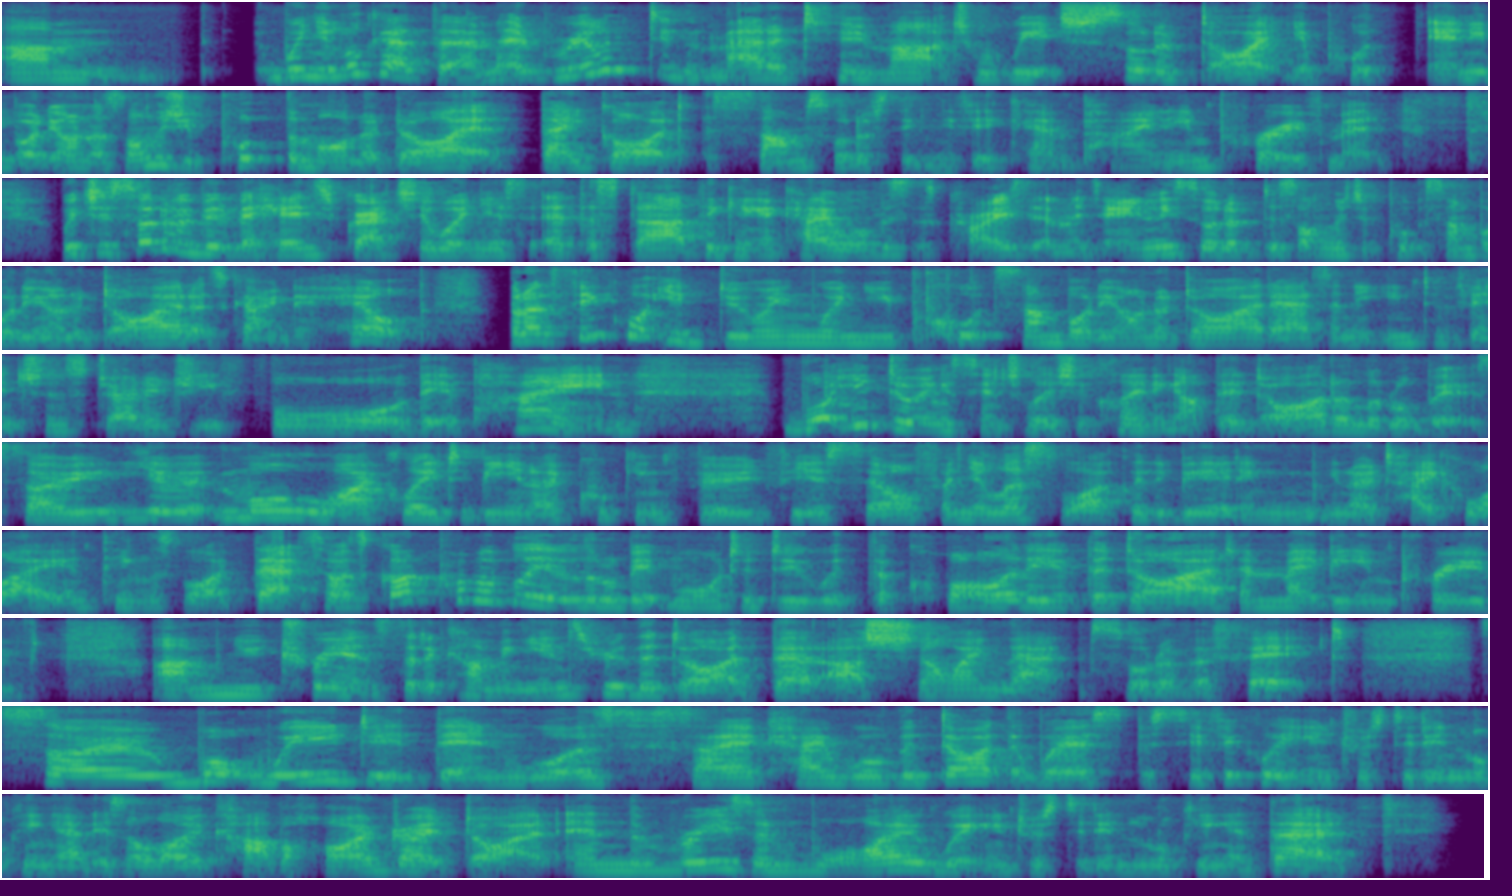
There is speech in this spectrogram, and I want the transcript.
Um, when you look at them, it really didn't matter too much which sort of diet you put anybody on. As long as you put them on a diet, they got some sort of significant pain improvement, which is sort of a bit of a head scratcher when you're at the start thinking, okay, well, this is crazy. That means any sort of, as long as you put somebody on a diet, it's going to help. But I think what you're doing when you put somebody on a diet as an intervention strategy for their pain what you're doing essentially is you're cleaning up their diet a little bit. So you're more likely to be, you know, cooking food for yourself and you're less likely to be eating, you know, takeaway and things like that. So it's got probably a little bit more to do with the quality of the diet and maybe improved um, nutrients that are coming in through the diet that are showing that sort of effect. So, what we did then was say, okay, well, the diet that we're specifically interested in looking at is a low carbohydrate diet. And the reason why we're interested in looking at that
